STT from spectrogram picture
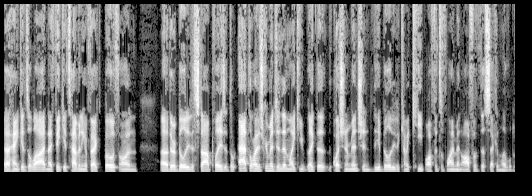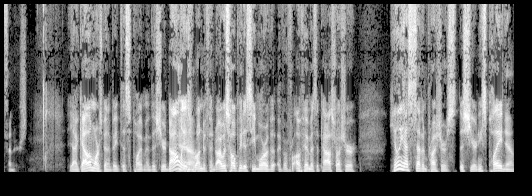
uh, Hankins a lot, and I think it's having an effect both on uh, their ability to stop plays at the at the line of scrimmage, and then like you like the, the questioner mentioned, the ability to kind of keep offensive linemen off of the second level defenders. Yeah, Gallimore's been a big disappointment this year. Not only yeah. as a run defender, I was hoping to see more of of him as a pass rusher. He only has seven pressures this year, and he's played yeah.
